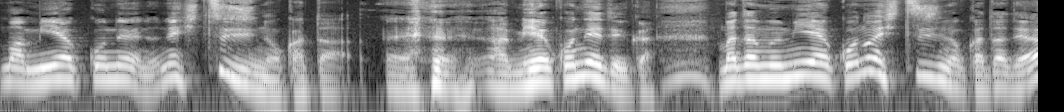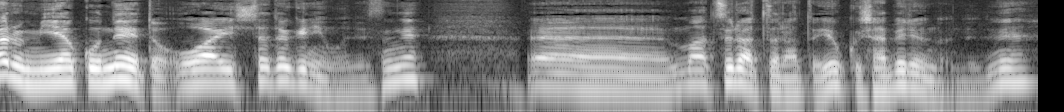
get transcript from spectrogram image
まあ宮古姉のね羊の方、えあ宮古姉というかマダム宮古の羊の方である宮古姉とお会いした時にもですねえー、まあつらつらとよく喋るのでね。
